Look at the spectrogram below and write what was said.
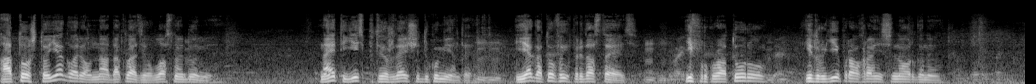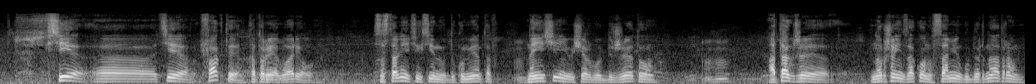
А то, что я говорил на докладе в областной думе, на это есть подтверждающие документы. И я готов их предоставить. И в прокуратуру, и другие правоохранительные органы. Все э, те факты, которые я говорил, составление фиктивных документов, нанесение ущерба бюджету, а также нарушение законов самим губернатором,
